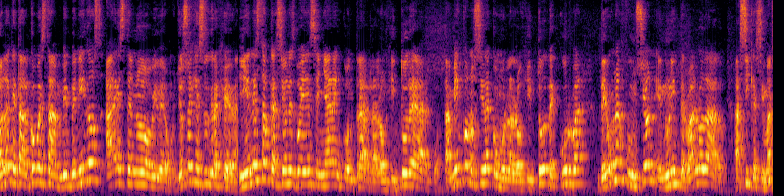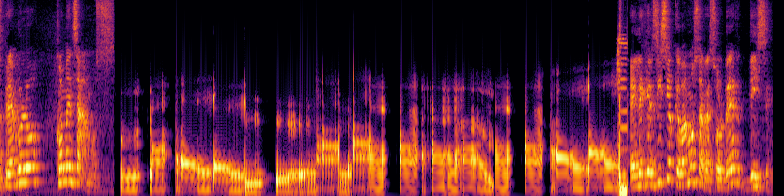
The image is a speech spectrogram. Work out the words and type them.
Hola, ¿qué tal? ¿Cómo están? Bienvenidos a este nuevo video. Yo soy Jesús Grajeda y en esta ocasión les voy a enseñar a encontrar la longitud de arco, también conocida como la longitud de curva de una función en un intervalo dado. Así que sin más preámbulo, comenzamos. El ejercicio que vamos a resolver dice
